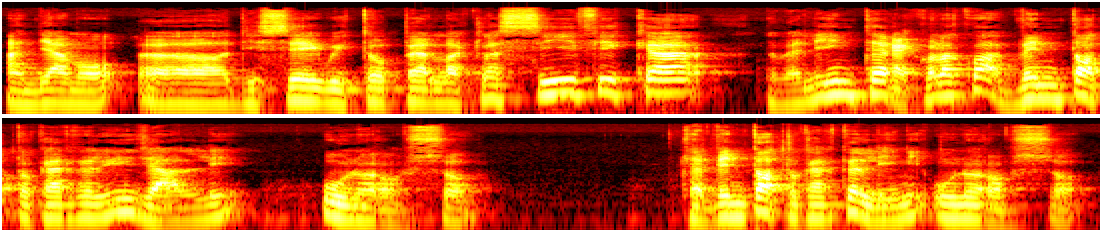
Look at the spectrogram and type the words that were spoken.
Andiamo uh, di seguito per la classifica, dove l'Inter, eccola qua, 28 cartellini gialli, 1 rosso. Cioè 28 cartellini, 1 rosso.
